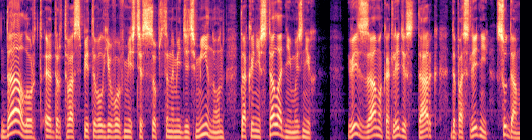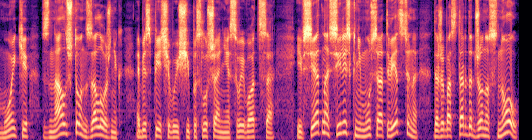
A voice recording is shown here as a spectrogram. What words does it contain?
Да, лорд Эддард воспитывал его вместе с собственными детьми, но он так и не стал одним из них. Весь замок от леди Старк до последней судомойки знал, что он заложник, обеспечивающий послушание своего отца, и все относились к нему соответственно, даже бастарда Джона Сноу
